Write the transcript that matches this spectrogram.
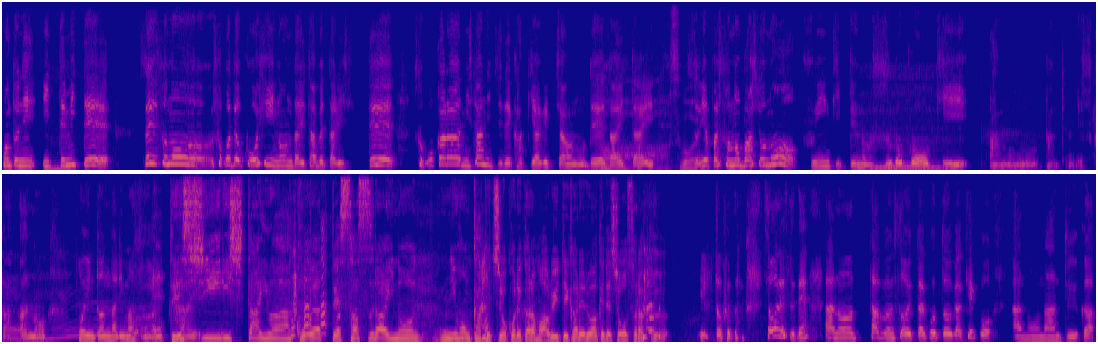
本当に行ってみて、で、その、そこでコーヒー飲んだり食べたりして、そこから2、3日で書き上げちゃうので、大体。すごいやっぱりその場所の雰囲気っていうのがすごく大きい、あの、なんていうんですか、あの、ポイントになりますね。弟子入りしたいわ、こうやってさすらいの日本各地をこれからも歩いていかれるわけでしょおそらく。そうですね。あの、多分そういったことが結構、あの、なんというか、あ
